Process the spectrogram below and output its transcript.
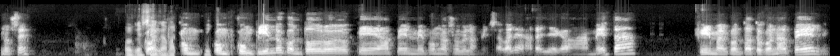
No sé. Porque cumpliendo con todo lo que Apple me ponga sobre la mesa, ¿vale? Ahora llega a Meta, firma el contrato con Apple,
